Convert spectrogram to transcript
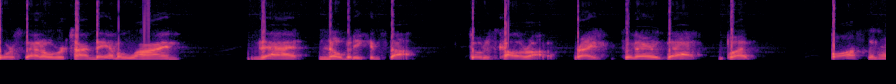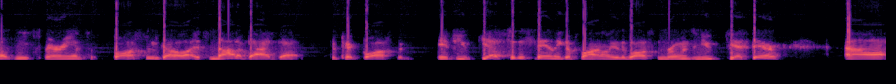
force that overtime. They have a line that nobody can stop. So does Colorado, right? So there's that. But Boston has the experience. Boston's got a lot. It's not a bad bet to pick Boston. If you get to the Stanley Cup final, the Boston Bruins, and you get there, uh,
